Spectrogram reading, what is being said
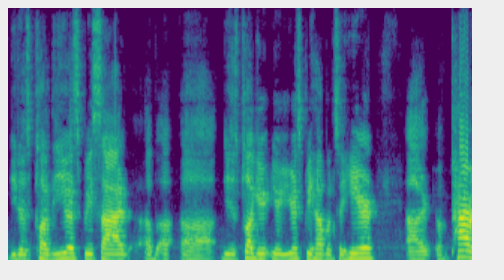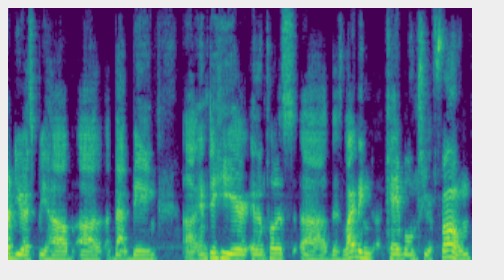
you just plug the USB side of uh, uh, you just plug your, your USB hub into here powered USB hub, uh, that being, uh, into here, and then put uh, this lightning cable into your phone,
